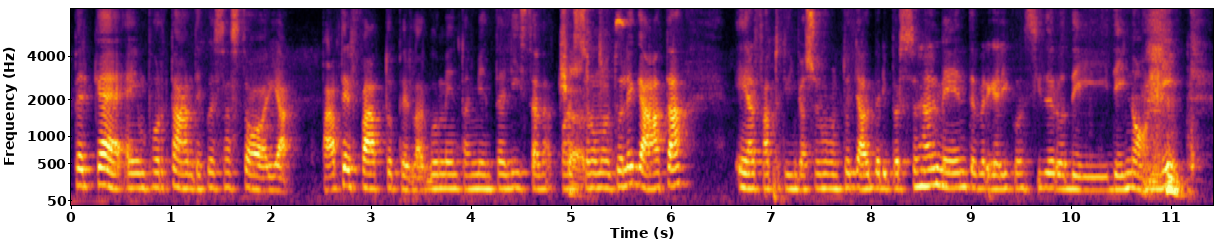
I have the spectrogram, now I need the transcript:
Perché è importante questa storia? A parte il fatto per l'argomento ambientalista al quale sono Certo. molto legata e al fatto che mi piacciono molto gli alberi personalmente perché li considero dei, dei nonni.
